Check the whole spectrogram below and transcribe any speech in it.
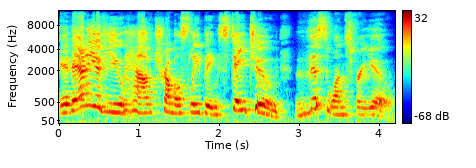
If any of you have trouble sleeping, stay tuned. This one's for you.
